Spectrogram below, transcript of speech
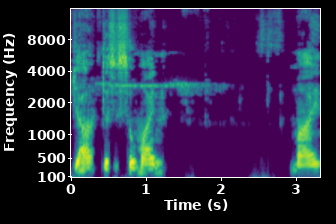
ja, das ist so mein, mein,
